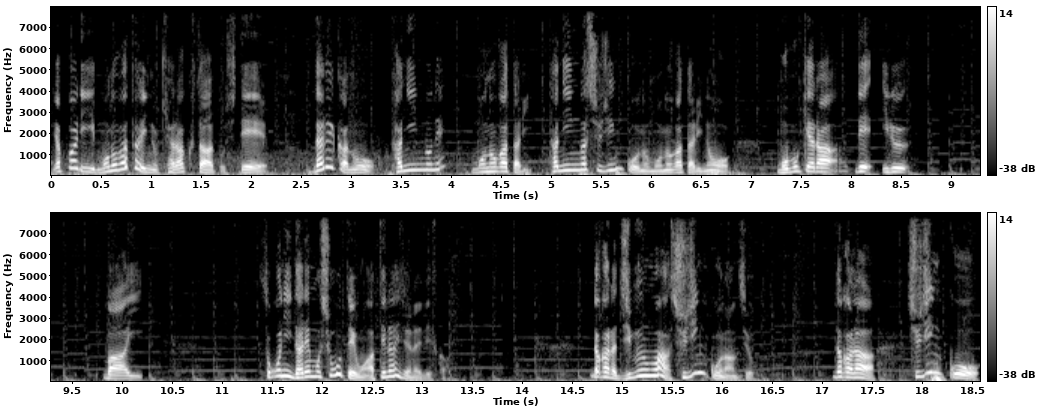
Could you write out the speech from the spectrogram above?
やっぱり物語のキャラクターとして誰かの他人のね物語他人が主人公の物語のモブキャラでいる場合そこに誰も焦点を当てないじゃないですか。だから自分は主人公なんですよ。だから主人公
